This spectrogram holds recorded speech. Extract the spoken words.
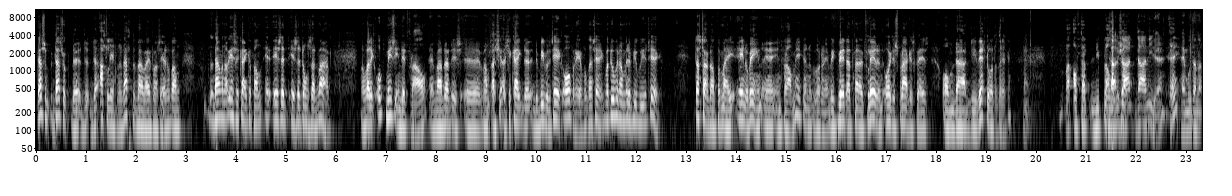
Dat is, dat is ook de, de, de achterliggende gedachte waar wij van zeggen van laten we nou eerst eens kijken van is het, is het ons dat waard? Maar wat ik ook mis in dit verhaal, maar dat is, eh, want als je, als je kijkt de, de bibliotheek overhevelt, dan zeg ik wat doen we dan met de bibliotheek? Dat zou dan voor mij één op één eh, in het verhaal mee kunnen worden. Ik weet dat vanuit het verleden ooit de sprake is geweest om daar die weg door te trekken. Maar of dat die plannen... Zo- daar, daar niet, hè? Hij moet dan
